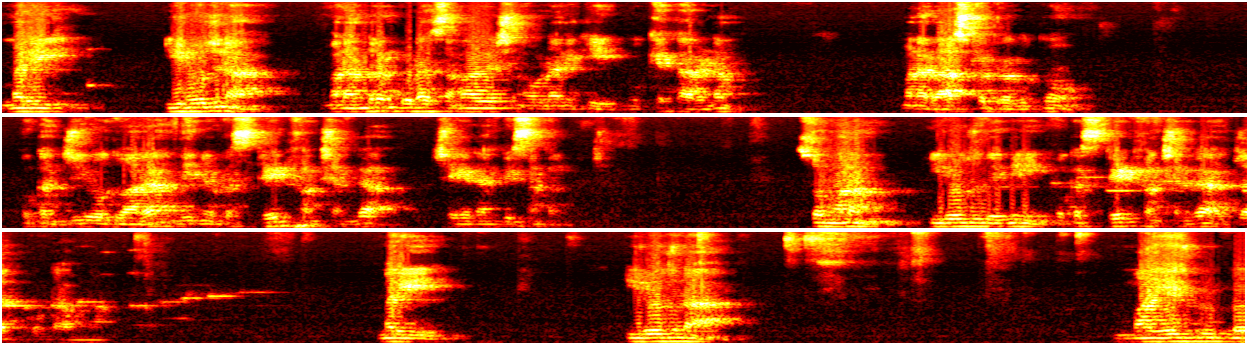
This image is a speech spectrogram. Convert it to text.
మరి ఈ రోజున మనందరం కూడా సమావేశం అవడానికి ముఖ్య కారణం మన రాష్ట్ర ప్రభుత్వం ఒక జియో ద్వారా దీన్ని ఒక స్టేట్ ఫంక్షన్గా చేయడానికి సంకల్పించారు సో మనం ఈ రోజు దీన్ని ఒక స్టేట్ ఫంక్షన్గా జరుపుకుంటా ఉన్నాం. మరి ఈ రోజున మా ఏజ్ గ్రూప్లో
